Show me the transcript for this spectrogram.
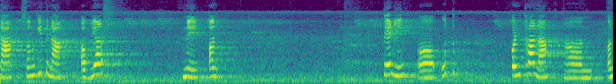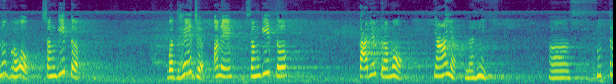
ના સંગીતના અભ્યાસને તેની ઉત્કંઠાના અનુભવો સંગીત બધે જ અને સંગીત કાર્યક્રમો ક્યાંય નહીં. સૂત્ર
